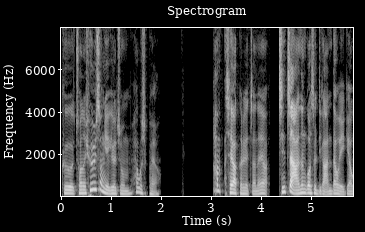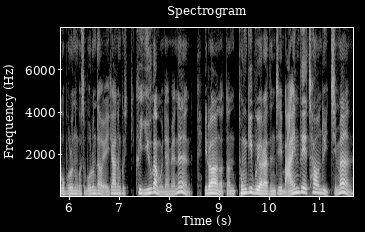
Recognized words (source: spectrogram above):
그 저는 효율성 얘기를 좀 하고 싶어요. 한, 제가 아까 그랬잖아요. 진짜 아는 것을 네가 안다고 얘기하고 모르는 것을 모른다고 얘기하는 그, 그 이유가 뭐냐면은 이러한 어떤 동기부여라든지 마인드의 차원도 있지만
